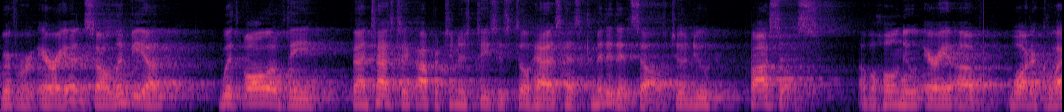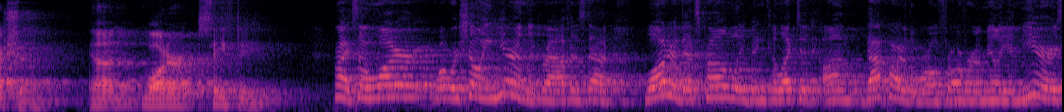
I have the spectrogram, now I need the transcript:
River area. And so Libya, with all of the fantastic opportunities it still has, has committed itself to a new process of a whole new area of water collection and water safety. Right, so water, what we're showing here in the graph is that water that's probably been collected on that part of the world for over a million years,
